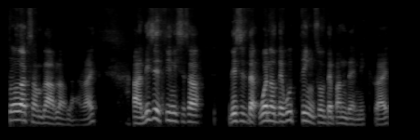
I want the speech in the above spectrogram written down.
products and blah, blah, blah, right? And this is, this is a, this is the, one of the good things of the pandemic, right?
